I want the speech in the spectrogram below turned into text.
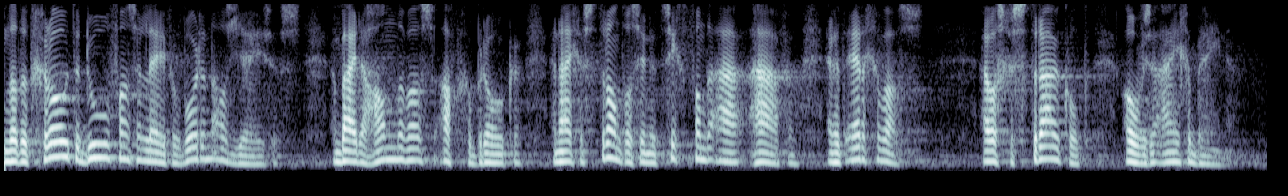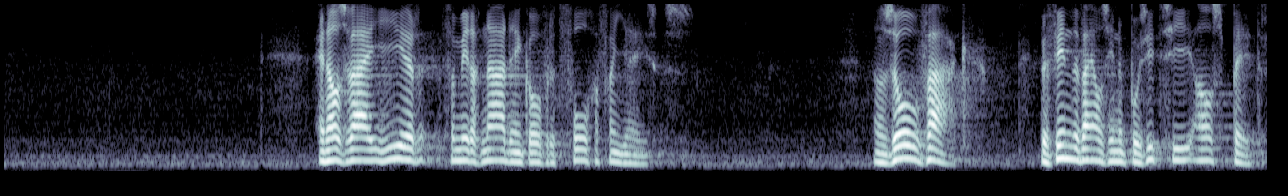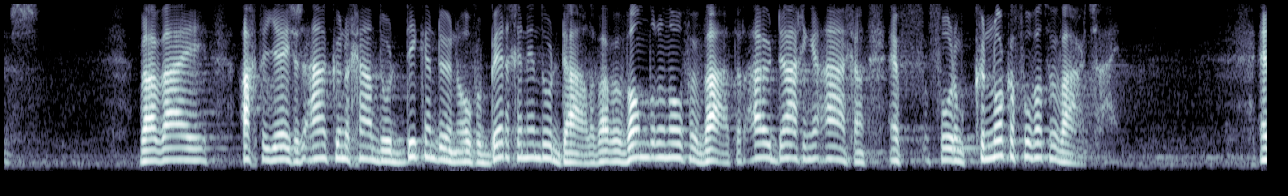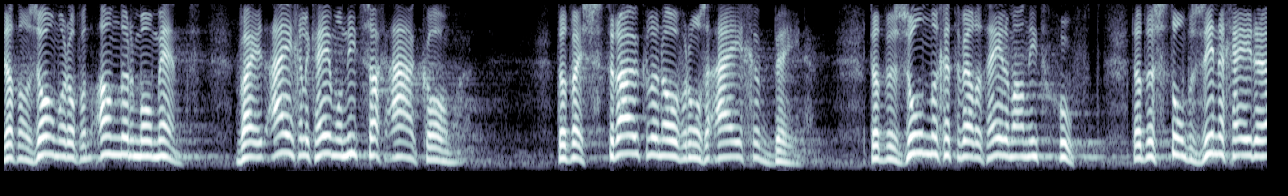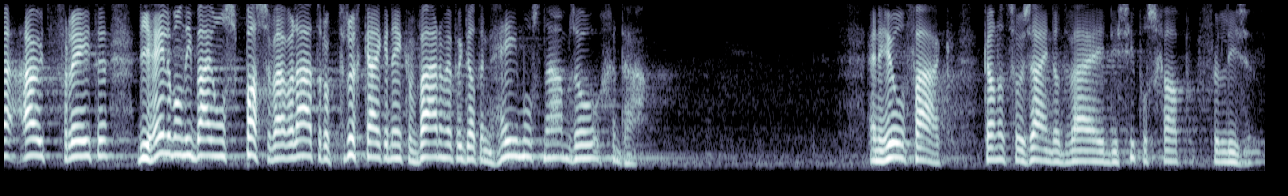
omdat het grote doel van zijn leven, worden als Jezus, en bij de handen was afgebroken en hij gestrand was in het zicht van de haven. En het erge was, hij was gestruikeld over zijn eigen benen. En als wij hier vanmiddag nadenken over het volgen van Jezus, dan zo vaak bevinden wij ons in een positie als Petrus. Waar wij achter Jezus aan kunnen gaan door dik en dun, over bergen en door dalen. Waar we wandelen over water, uitdagingen aangaan en voor hem knokken voor wat we waard zijn. En dat dan zomaar op een ander moment, waar je het eigenlijk helemaal niet zag aankomen. Dat wij struikelen over onze eigen benen. Dat we zondigen terwijl het helemaal niet hoeft. Dat we stomzinnigheden uitvreten die helemaal niet bij ons passen. Waar we later op terugkijken en denken, waarom heb ik dat in hemelsnaam zo gedaan? En heel vaak kan het zo zijn dat wij discipelschap verliezen.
